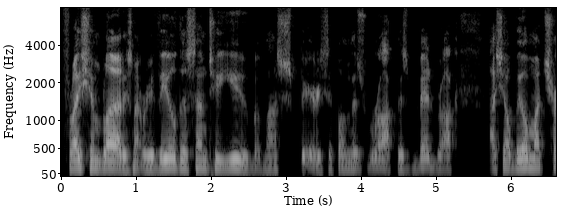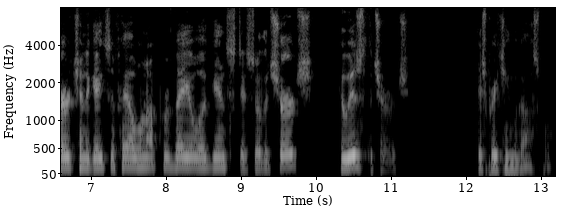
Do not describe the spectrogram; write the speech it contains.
flesh and blood has not revealed this unto you, but my spirit is upon this rock, this bedrock. I shall build my church, and the gates of hell will not prevail against it. So the church, who is the church, is preaching the gospel.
